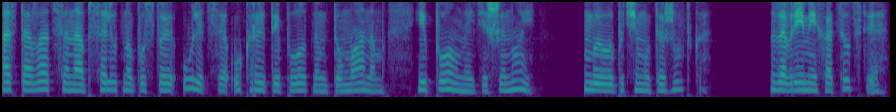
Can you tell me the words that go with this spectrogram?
Оставаться на абсолютно пустой улице, укрытой плотным туманом и полной тишиной, было почему-то жутко. За время их отсутствия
